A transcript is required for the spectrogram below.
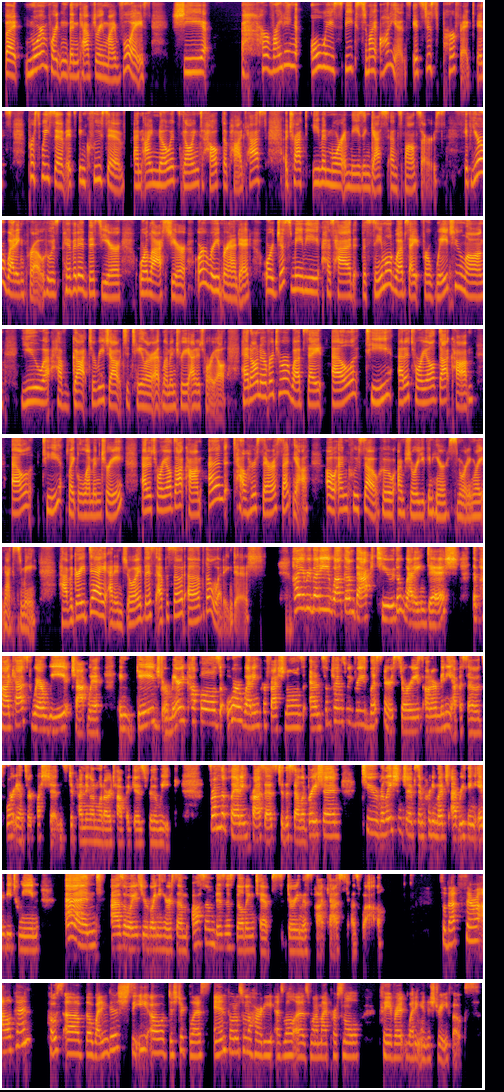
But more important than capturing my voice, she, her writing always speaks to my audience. It's just perfect. It's persuasive, it's inclusive, and I know it's going to help the podcast attract even more amazing guests and sponsors if you're a wedding pro who has pivoted this year or last year or rebranded or just maybe has had the same old website for way too long, you have got to reach out to Taylor at Lemon Tree Editorial. Head on over to her website, lteditorial.com. L T, like lemon tree, editorial.com, and tell her Sarah sent ya. Oh, and Clouseau, who I'm sure you can hear snorting right next to me. Have a great day and enjoy this episode of The Wedding Dish. Hi, everybody. Welcome back to The Wedding Dish, the podcast where we chat with engaged or married couples or wedding professionals. And sometimes we read listeners' stories on our mini episodes or answer questions, depending on what our topic is for the week. From the planning process to the celebration to relationships and pretty much everything in between, and as always, you're going to hear some awesome business building tips during this podcast as well. So that's Sarah Alpern, host of The Wedding Dish, CEO of District Bliss, and Photos from the Harty, as well as one of my personal favorite wedding industry folks.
